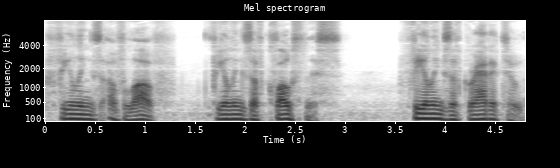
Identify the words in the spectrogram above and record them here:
feelings of love, feelings of closeness, feelings of gratitude,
